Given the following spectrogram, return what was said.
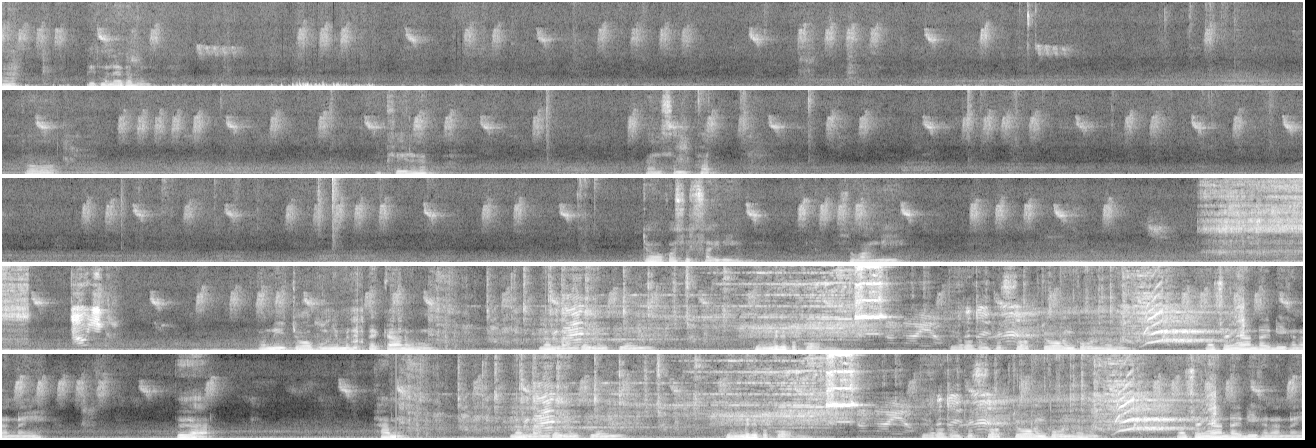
อืม ปิดมาแล้วครับผมก็โอเคนะครับ การสัมผัส จอก็สดใสดีครับ สว่างดีตอนนี้จอผมยังไม่ได้แตะกาวนะครับผม ด้านหลังก็ยังเฟืองอยู่ ยังไม่ได้ประกอบนะแต่เราต้องทดสอบจอกันก่อนนะครับผม เราใช้งานได้ดีขนาดไหน เพื่อถ้าด้านหลังก็ยังเฟืองอยู่ ยังไม่ได้ประกอบนะ แต่เราต้องทดสอบจอกันก่อนนะครับผมเราใช้งานได้ดีขนาดไหน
